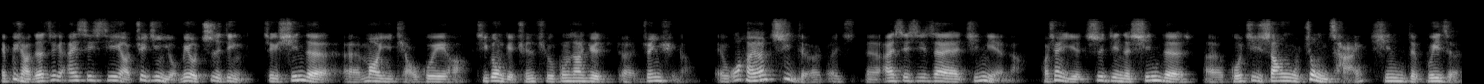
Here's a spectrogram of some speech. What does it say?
也不晓得这个 ICC 啊，最近有没有制定这个新的呃贸易条规哈、提供给全球工商界呃遵循啊？诶我好像记得呃呃 ICC 在今年啊，好像也制定了新的呃国际商务仲裁新的规则。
